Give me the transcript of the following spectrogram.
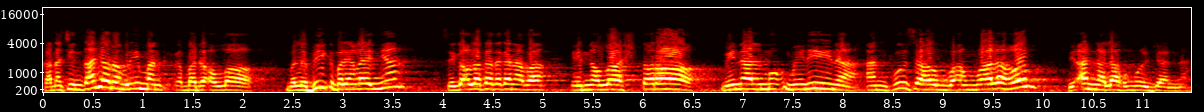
karena cintanya orang beriman kepada Allah melebihi kepada yang lainnya sehingga Allah katakan apa? Inna Allah ashtara minal mu'minina anfusahum wa amwalahum bi anna lahumul jannah.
